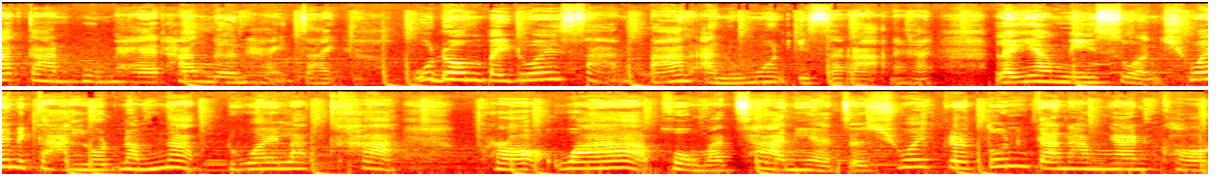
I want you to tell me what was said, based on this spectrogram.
อาการภูมิแพ้ทางเดินหายใจ อุดมไปด้วยสารต้านอนุมูลอิสระนะคะ และยังมีส่วนช่วยในการลดน้ำหนักด้วยล่ะค่ะ เพราะว่าผงมัทฉะเนี่ยจะช่วยกระตุ้นการทำงานของ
